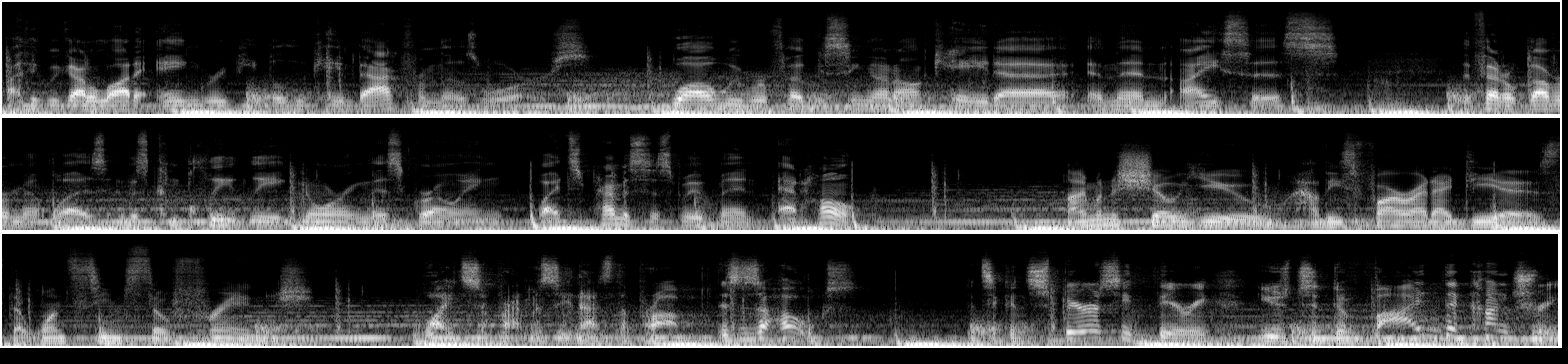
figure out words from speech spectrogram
I think we got a lot of angry people who came back from those wars. While we were focusing on Al Qaeda and then ISIS, the federal government was it was completely ignoring this growing white supremacist movement at home. I'm going to show you how these far right ideas that once seemed so fringe. White supremacy, that's the problem. This is a hoax. It's a conspiracy theory used to divide the country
